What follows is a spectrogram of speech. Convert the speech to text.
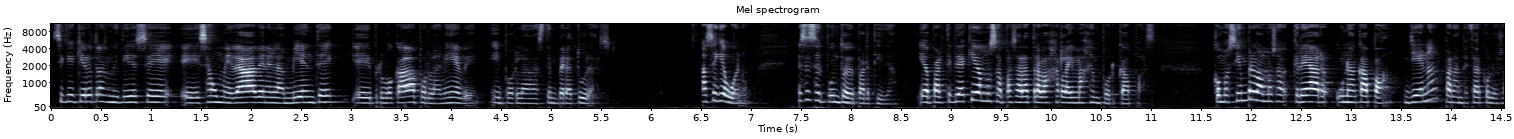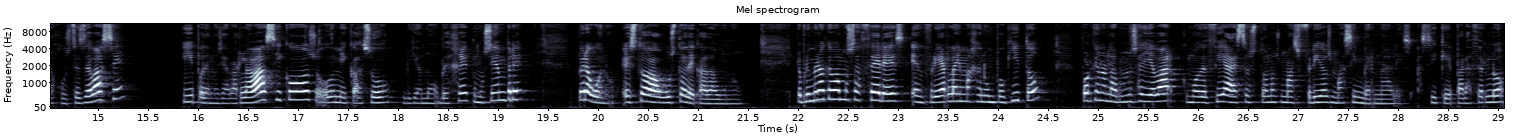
sí que quiero transmitir esa humedad en el ambiente eh, provocada por la nieve y por las temperaturas. Así que bueno, ese es el punto de partida. Y a partir de aquí vamos a pasar a trabajar la imagen por capas. Como siempre vamos a crear una capa llena para empezar con los ajustes de base y podemos llamarla básicos o en mi caso lo llamo BG como siempre, pero bueno, esto a gusto de cada uno. Lo primero que vamos a hacer es enfriar la imagen un poquito porque nos la vamos a llevar, como decía, a estos tonos más fríos, más invernales. Así que para hacerlo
